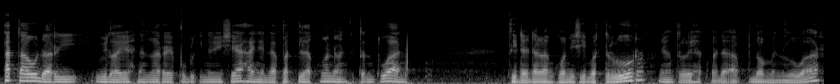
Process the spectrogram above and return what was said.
atau dari wilayah negara Republik Indonesia hanya dapat dilakukan dengan ketentuan tidak dalam kondisi bertelur yang terlihat pada abdomen luar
